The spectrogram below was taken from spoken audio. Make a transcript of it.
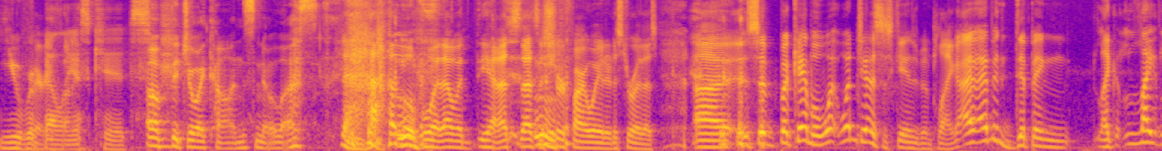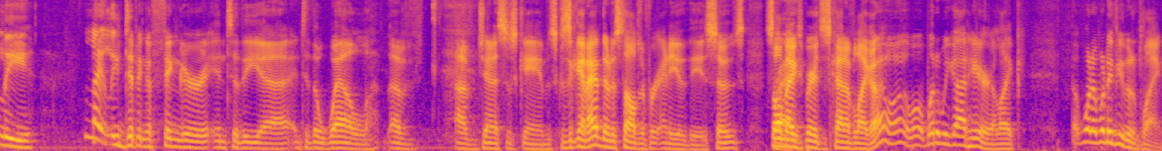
you rebellious kids. of the Joy Cons, no less. oh boy that would yeah that's that's a surefire way to destroy this. Uh, so but Campbell what what Genesis games have you been playing? I, I've been dipping like lightly lightly dipping a finger into the uh, into the well of of Genesis games. Because again I have no nostalgia for any of these. So so all my experience is kind of like oh what do we got here? Like what what have you been playing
